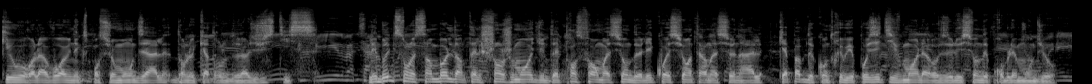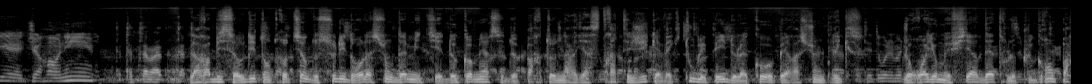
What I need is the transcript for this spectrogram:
qui ouvre la voie à une expansion mondiale dans le cadre de la justice. Les BRICS sont le symbole d'un tel changement et d'une telle transformation de l'équation internationale capable de contribuer positivement à la résolution des problèmes mondiaux. L'Arabie saoudite entretient de solides relations d'amitié, de commerce et de partenariat stratégique avec tous les pays de la coopération BRICS. Le Royaume est fier d'être le plus grand partenaire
